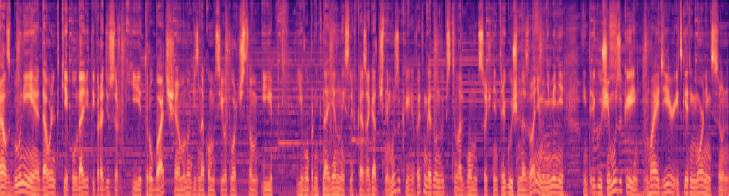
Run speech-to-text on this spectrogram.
Майлз Буни довольно-таки плодовитый продюсер и трубач. Многие знакомы с его творчеством и его проникновенной, слегка загадочной музыкой. В этом году он выпустил альбом с очень интригующим названием и не менее интригующей музыкой «My Dear, It's Getting Morning Soon».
